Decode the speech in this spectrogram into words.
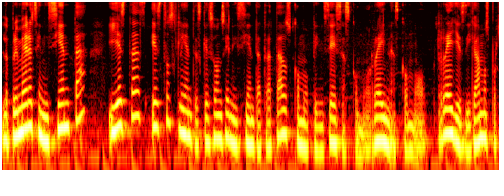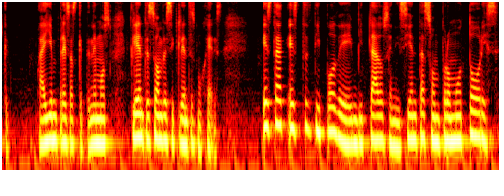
lo primero es Cenicienta y estas, estos clientes que son Cenicienta, tratados como princesas, como reinas, como reyes, digamos, porque hay empresas que tenemos clientes hombres y clientes mujeres. Esta, este tipo de invitados Cenicienta son promotores.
